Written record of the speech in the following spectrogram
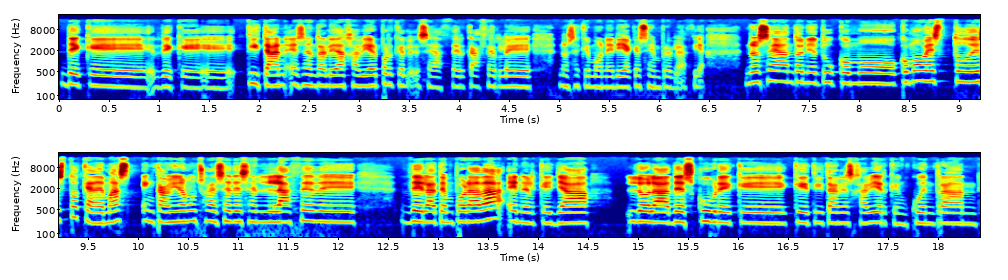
de que, de que Titán es en realidad Javier porque se acerca a hacerle no sé qué monería que siempre le hacía. No sé, Antonio, tú cómo, cómo ves todo esto que además encamina mucho a ese desenlace de, de la temporada en el que ya Lola descubre que, que Titán es Javier, que encuentran,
